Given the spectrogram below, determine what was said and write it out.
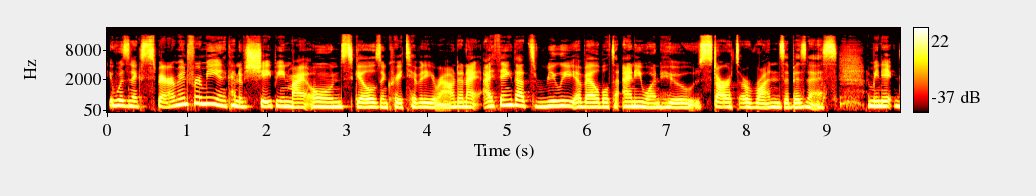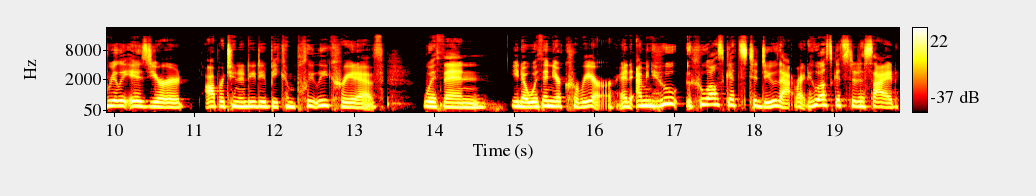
it was an experiment for me and kind of shaping my own skills and creativity around. And I, I think that's really available to anyone who starts or runs a business. I mean, it really is your opportunity to be completely creative within you know within your career. And i mean who who else gets to do that right? Who else gets to decide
